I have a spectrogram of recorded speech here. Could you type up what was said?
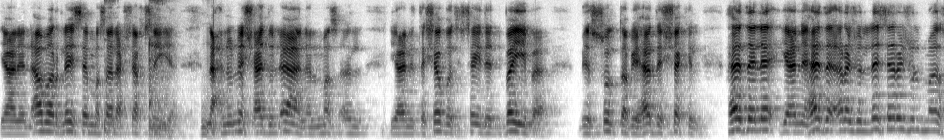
يعني الأمر ليس مصالح شخصية، نحن نشهد الآن المس... يعني تشبث السيدة دبيبة بالسلطة بهذا الشكل، هذا لا يعني هذا رجل ليس رجل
